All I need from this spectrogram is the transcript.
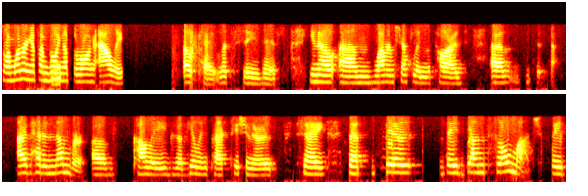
So I'm wondering if I'm going up the wrong alley. Okay, let's see this. You know, um, while I'm shuffling the cards, um, I've had a number of colleagues of healing practitioners say that they're, they've done so much. They've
